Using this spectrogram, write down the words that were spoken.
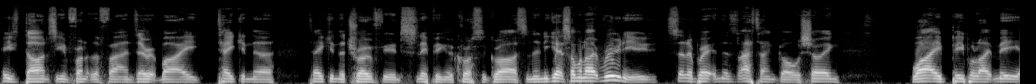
he's dancing in front of the fans. Eric Bailly taking the taking the trophy and slipping across the grass, and then you get someone like Rooney who's celebrating the Zlatan goal, showing why people like me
